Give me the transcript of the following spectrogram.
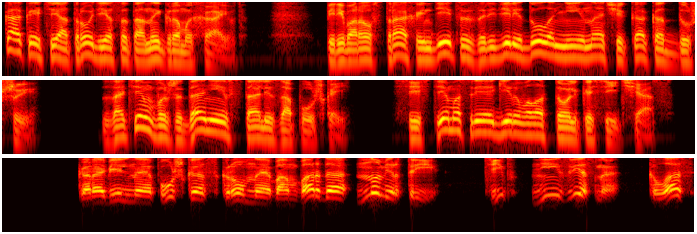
как эти отродья сатаны громыхают. Переборов страх, индейцы зарядили дуло не иначе, как от души. Затем в ожидании встали за пушкой. Система среагировала только сейчас. Корабельная пушка «Скромная бомбарда» номер 3. Тип неизвестно. Класс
